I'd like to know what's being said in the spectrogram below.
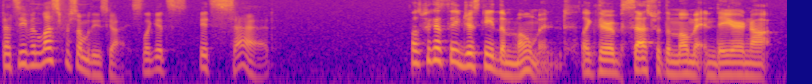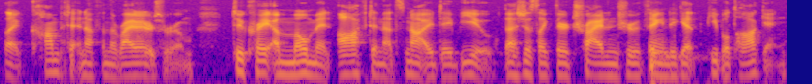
that's even less for some of these guys. Like it's it's sad. Well, it's because they just need the moment. Like they're obsessed with the moment, and they are not like competent enough in the writers' room to create a moment. Often, that's not a debut. That's just like their tried and true thing to get people talking.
